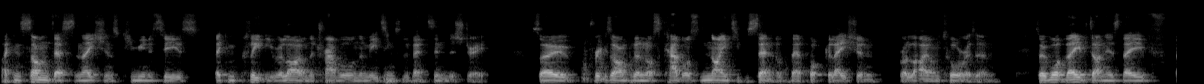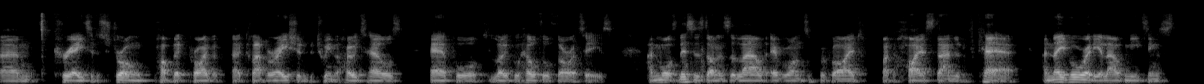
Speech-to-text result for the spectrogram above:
like in some destinations, communities, they completely rely on the travel and the meetings and events industry. So for example, in Los Cabos, 90% of their population rely on tourism. So what they've done is they've um, created a strong public-private uh, collaboration between the hotels, airports, local health authorities. And what this has done is allowed everyone to provide like a higher standard of care. And they've already allowed meetings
